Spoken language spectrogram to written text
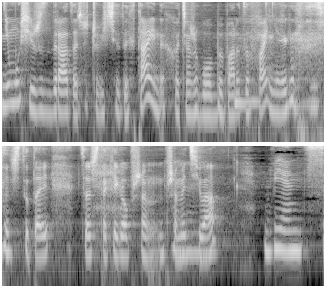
Nie musisz zdradzać oczywiście tych tajnych, chociaż byłoby bardzo mm. fajnie, jakbyś tutaj coś takiego przemyciła. Mm. Więc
